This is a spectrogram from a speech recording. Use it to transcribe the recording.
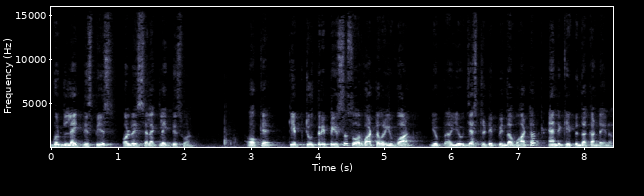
good like this piece always select like this one. Okay keep two three pieces or whatever you want. You uh, you just dip in the water and keep in the container.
